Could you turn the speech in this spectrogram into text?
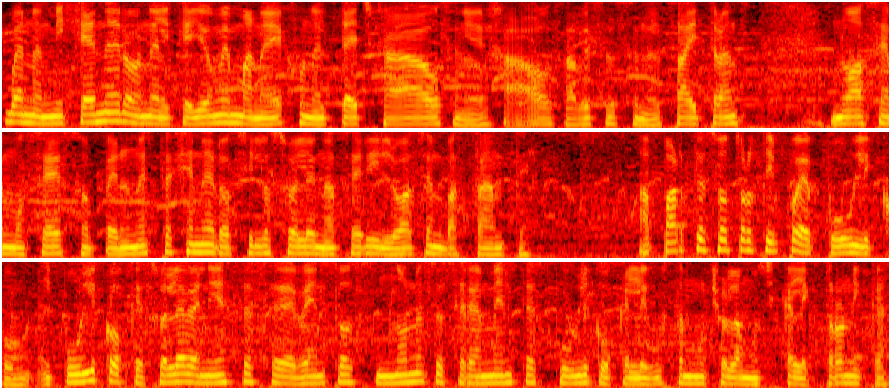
Bueno, en mi género en el que yo me manejo, en el tech house, en el house, a veces en el psytrance, no hacemos eso. Pero en este género sí lo suelen hacer y lo hacen bastante. Aparte es otro tipo de público. El público que suele venir a estos eventos no necesariamente es público que le gusta mucho la música electrónica.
